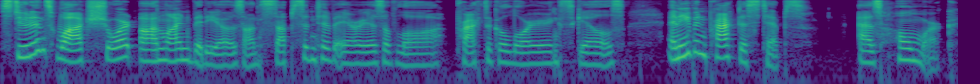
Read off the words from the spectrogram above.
Students watch short online videos on substantive areas of law, practical lawyering skills, and even practice tips as homework.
